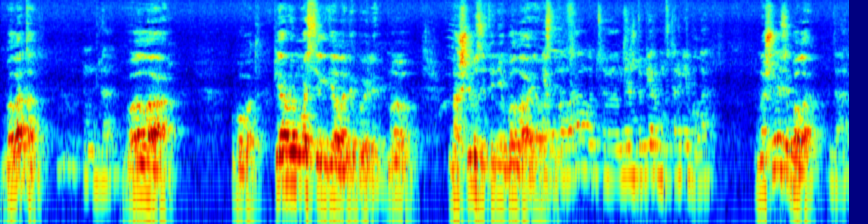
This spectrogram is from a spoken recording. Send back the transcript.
Была там? Да. Была. Вот. Первый мостик делали были, но на шлюзе ты не была, я вас Я не... была вот э, между первым и вторым я была. На шлюзе была? Да.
